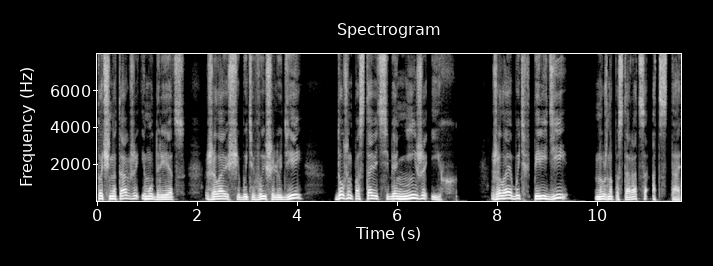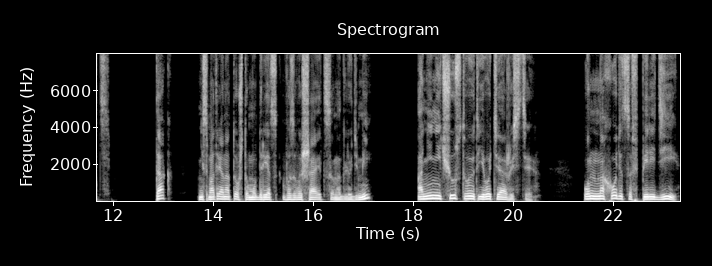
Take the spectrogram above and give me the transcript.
Точно так же и мудрец, желающий быть выше людей, должен поставить себя ниже их. Желая быть впереди, нужно постараться отстать. Так, несмотря на то, что мудрец возвышается над людьми, они не чувствуют его тяжести. Он находится впереди,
